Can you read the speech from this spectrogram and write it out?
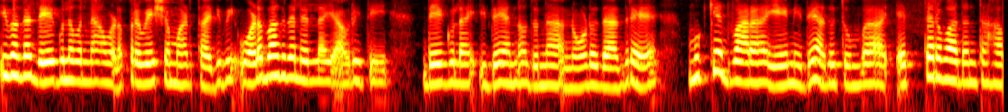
ಇವಾಗ ದೇಗುಲವನ್ನು ಒಳ ಪ್ರವೇಶ ಮಾಡ್ತಾ ಇದ್ದೀವಿ ಒಳಭಾಗದಲ್ಲೆಲ್ಲ ಯಾವ ರೀತಿ ದೇಗುಲ ಇದೆ ಅನ್ನೋದನ್ನು ನೋಡೋದಾದರೆ ಮುಖ್ಯ ದ್ವಾರ ಏನಿದೆ ಅದು ತುಂಬ ಎತ್ತರವಾದಂತಹ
